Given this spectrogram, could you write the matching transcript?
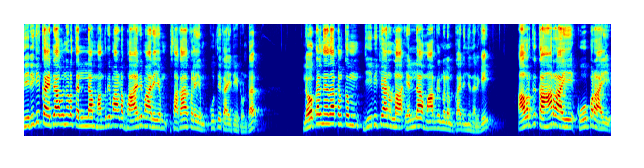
തിരികെ കയറ്റാവുന്നിടത്തെല്ലാം മന്ത്രിമാരുടെ ഭാര്യമാരെയും സഖാക്കളെയും കുത്തി കയറ്റിയിട്ടുണ്ട്. ലോക്കൽ നേതാക്കൾക്കും ജീവിക്കാനുള്ള എല്ലാ മാർഗങ്ങളും കരിഞ്ഞു നൽകി. അവർക്ക് കാറായി കൂപ്പറായി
